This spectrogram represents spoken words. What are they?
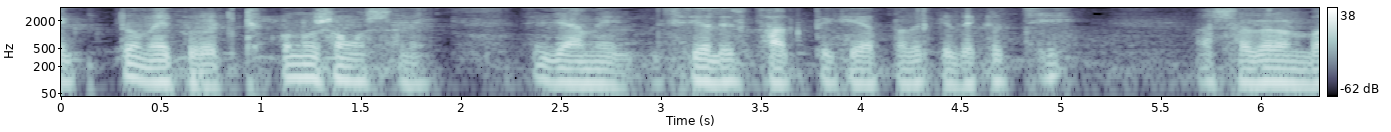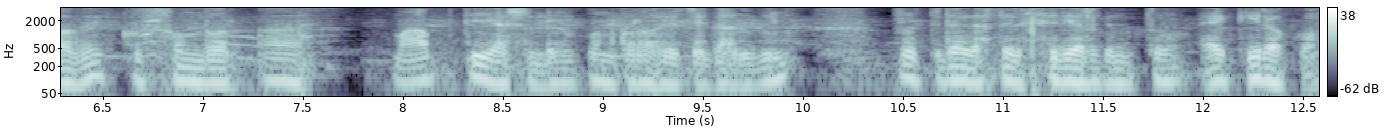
একদম অ্যাকুরেট কোনো সমস্যা নেই। এই যে আমি সিরিয়ালের ফাঁক থেকে আপনাদেরকে দেখাচ্ছি, আর সাধারণভাবে খুব সুন্দর মাপ দিয়ে আসলে রোপণ করা হয়েছে গাছগুলো। প্রতিটা গাছের সিরিয়াল কিন্তু একই রকম।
